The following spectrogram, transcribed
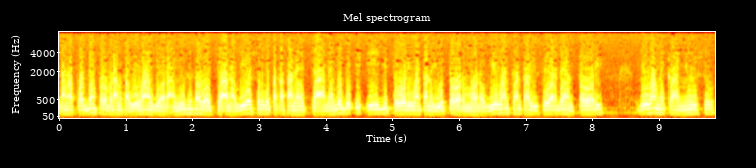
Nanga Podden Program Sa Wiwan Yoro Anyu Sa Wecha Na Wia Surga Takasane Echa Negodu Ii Gitori Wantana Yutor Moro Wiwan Centralizer Den Tori Wiwan Mekanyusu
